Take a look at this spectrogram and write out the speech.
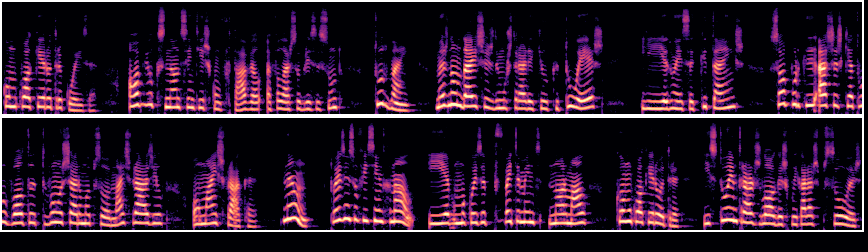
como qualquer outra coisa. Óbvio que se não te sentires confortável a falar sobre esse assunto, tudo bem, mas não deixes de mostrar aquilo que tu és e a doença que tens só porque achas que à tua volta te vão achar uma pessoa mais frágil ou mais fraca. Não, tu és insuficiente renal e é uma coisa perfeitamente normal como qualquer outra. E se tu entrares logo a explicar às pessoas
